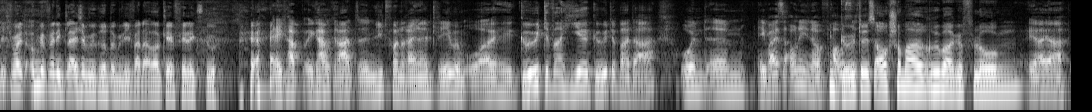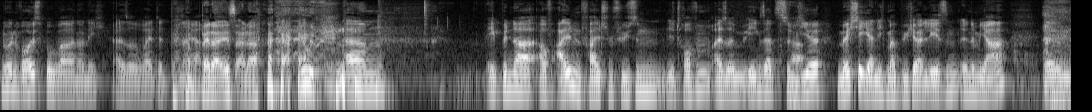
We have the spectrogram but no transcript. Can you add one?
Ich wollte ungefähr die gleiche Begründung liefern, aber okay, Felix, du. Ich habe ich hab gerade ein Lied von Reinhard Grebe im Ohr. Goethe war hier, Goethe war da. Und ähm, ich weiß auch nicht genau. Faust Goethe ist auch schon mal rübergeflogen. Ja, ja, nur in Wolfsburg war er noch nicht. Also weit, naja. Better ist, Alter. ähm, ich bin da auf allen falschen Füßen getroffen. Also im Gegensatz zu Ja. dir möchte ich ja nicht mal Bücher lesen in einem Jahr. Ähm,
